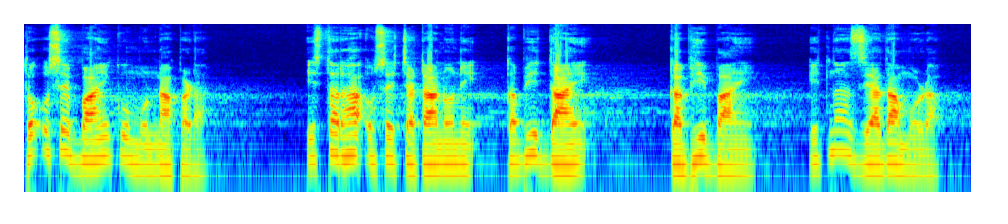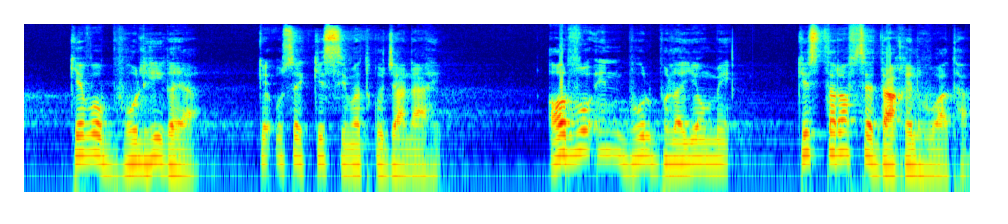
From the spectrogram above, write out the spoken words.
تو اسے بائیں کو مڑنا پڑا۔ اس طرح اسے چٹانوں نے کبھی دائیں، کبھی بائیں اتنا زیادہ موڑا کہ وہ بھول ہی گیا کہ اسے کس سمت کو جانا ہے۔ اور وہ ان بھول بھلائیوں میں کس طرف سے داخل ہوا تھا؟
